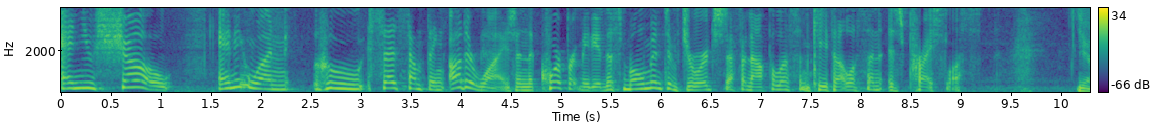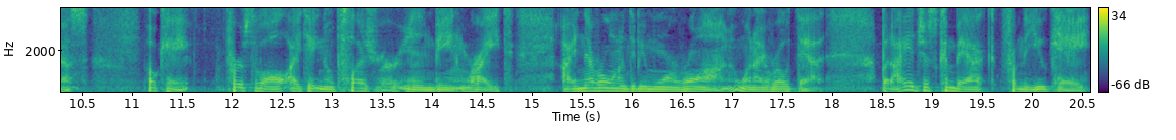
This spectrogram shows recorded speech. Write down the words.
And you show anyone who says something otherwise in the corporate media, this moment of George Stephanopoulos and Keith Ellison is priceless. Yes. Okay. First of all, I take no pleasure in being right. I never wanted to be more wrong when I wrote that. But I had just come back from the UK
